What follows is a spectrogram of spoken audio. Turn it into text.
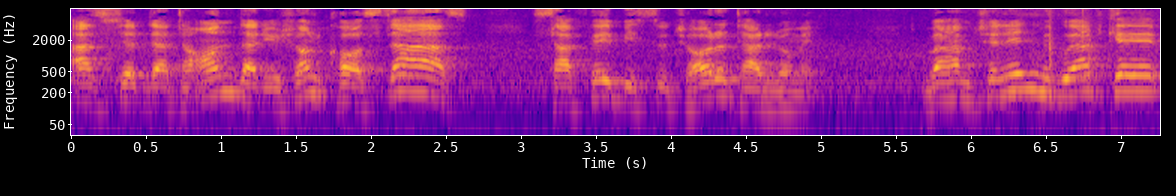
از شدت آن در ایشان کاسته است. صفحه 24 ترجمه. و همچنین می‌گوید که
